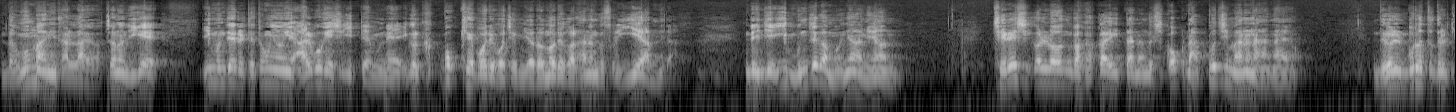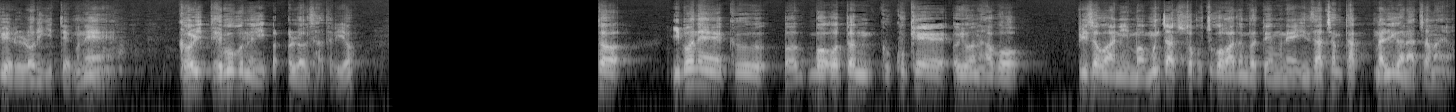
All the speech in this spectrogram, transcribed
너무 많이 달라요. 저는 이게 이 문제를 대통령이 알고 계시기 때문에 이걸 극복해 보려고 지금 여러 노력을 하는 것으로 이해합니다. 근데 이제 이 문제가 뭐냐면 재래식 언론과 가까이 있다는 것이 꼭 나쁘지만은 않아요. 늘 물어뜯을 기회를 노리기 때문에 거의 대부분의 언론사들이요. 그래서 이번에 그 뭐 어떤 그 국회의원하고 비서관이 뭐 문자 주고 주고받은 것 때문에 인사청탁 난리가 났잖아요.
